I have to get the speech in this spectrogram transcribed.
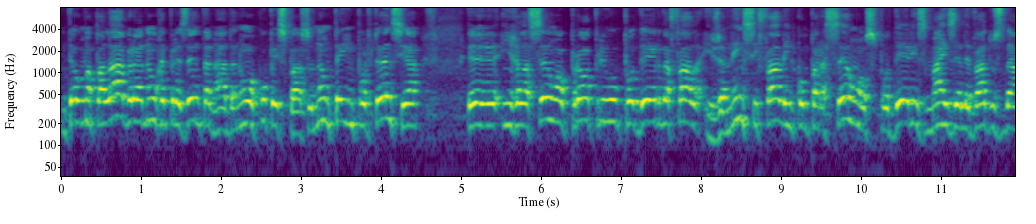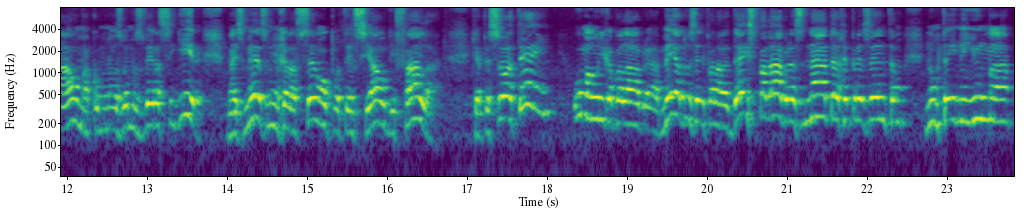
Então, uma palavra não representa nada, não ocupa espaço, não tem importância em relação ao próprio poder da fala. E já nem se fala em comparação aos poderes mais elevados da alma, como nós vamos ver a seguir. Mas mesmo em relação ao potencial de fala que a pessoa tem uma única palavra, meia dúzia de palavras, dez palavras, nada representam, não tem nenhuma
